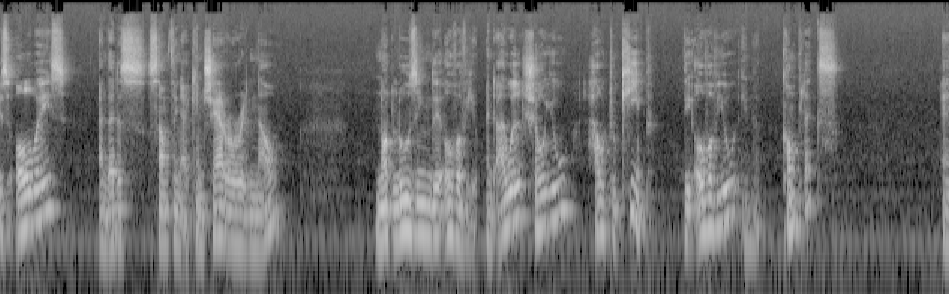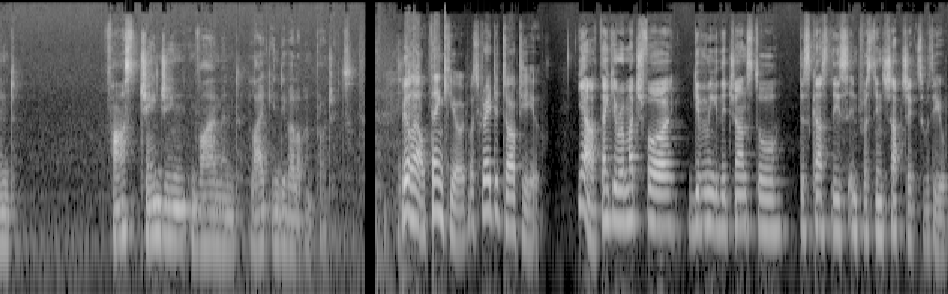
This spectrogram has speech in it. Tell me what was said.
is always, and that is something I can share already now, not losing the overview. And I will show you how to keep the overview in a complex and fast changing environment like in development projects. Wilhelm, thank you. It was great to talk to you. Yeah, thank you very much for giving me the chance to discuss these interesting subjects with you.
